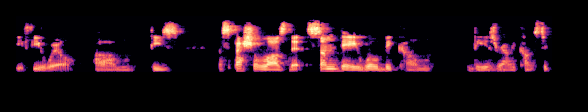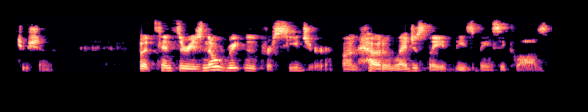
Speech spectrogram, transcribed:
if you will, um, these special laws that someday will become the Israeli constitution. But since there is no written procedure on how to legislate these basic laws,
